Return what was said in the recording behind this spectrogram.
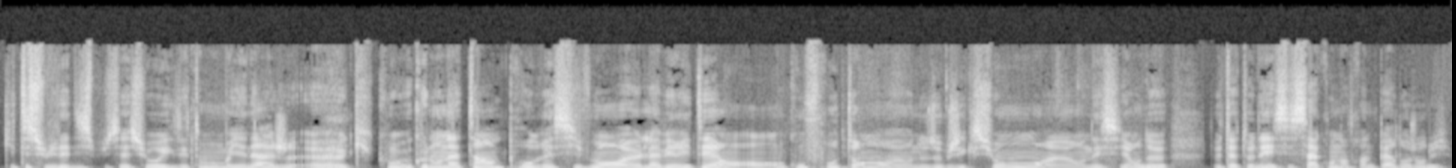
qui était celui de la disputation exactement au Moyen Âge, euh, que, l'on atteint progressivement euh, la vérité en, confrontant nos objections, en essayant de, tâtonner. Et c'est ça qu'on est en train de perdre aujourd'hui.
